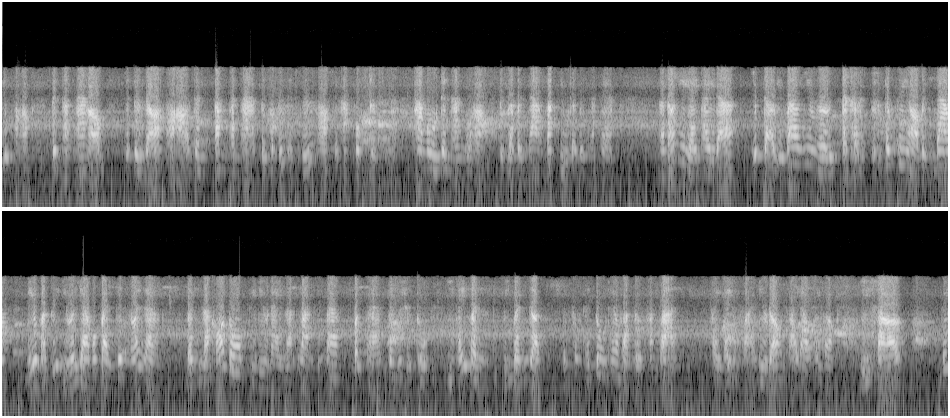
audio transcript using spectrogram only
giúp họ tinh thần an ổn. Và từ đó họ ở trên tâm thanh thản, tức là tứ niệm xứ, họ sẽ khắc phục được tham mưu trên thân của họ, tức là bệnh đau bắt dù là bệnh nặng nghèo nói như vậy, thầy đã giúp đỡ biết bao nhiêu người trong khi họ bệnh đau nếu mà cứ dựa vào một bài kinh nói rằng bệnh là khó tu thì điều này là làm chúng ta bất mãn trong cái sự tu. Vì thấy mình bị bệnh rồi mình không thể tu theo Phật được không phải. Thầy thấy không phải điều đó không phải đâu phải không? Chỉ sợ cái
